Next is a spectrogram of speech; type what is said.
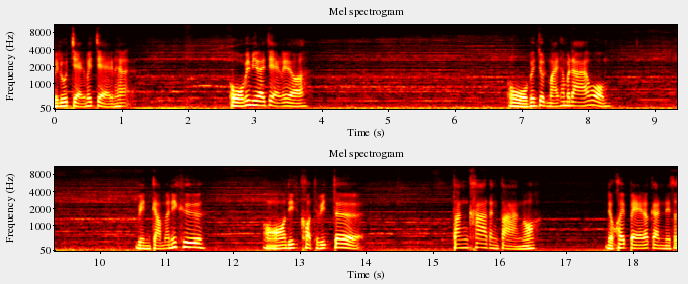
ไม่รู้แจกไม่แจกนะฮะ โอ้ไม่มีอะไรแจกเลยเหรอ โอ้เป็นจดหมายธรรมดาครับผม เวรกรรม อันนี้คือ อ๋อ Discord Twitter ตั้งค่าต่างๆ เนาะเดี๋ยวค่อยแปลแล้วกันในส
